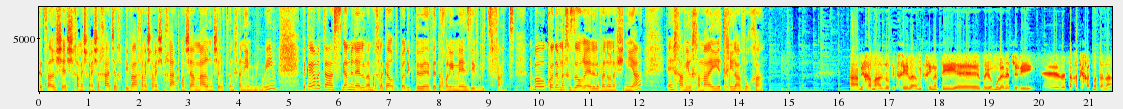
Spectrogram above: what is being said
גצ"ר 6551 של חטיבה 551, כמו שאמרנו, של הצנחנים במילואים, וכיום אתה סגן מנהל המחלקה האורתופדית בבית החולים אה, זיו בצפת. בואו קודם נחזור ללבנון השנייה. איך המלחמה היא התחילה עבורך? המלחמה הזאת התחילה מבחינתי אה, ביום הולדת שלי, אה, הייתה חתיכת מתנה,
